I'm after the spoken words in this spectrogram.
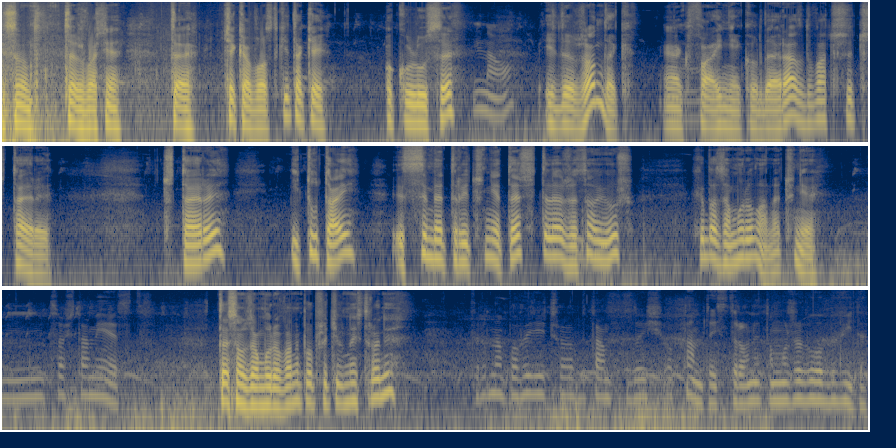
I są też właśnie te ciekawostki, takie okulusy No, i rządek. Jak fajnie, kurde. Raz, dwa, trzy, cztery. Cztery i tutaj symetrycznie też, tyle że są już chyba zamurowane, czy nie? mm, coś tam jest. Te są zamurowane po przeciwnej stronie? Trudno powiedzieć, trzeba by tam podejść od tamtej strony, to może byłoby widać.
